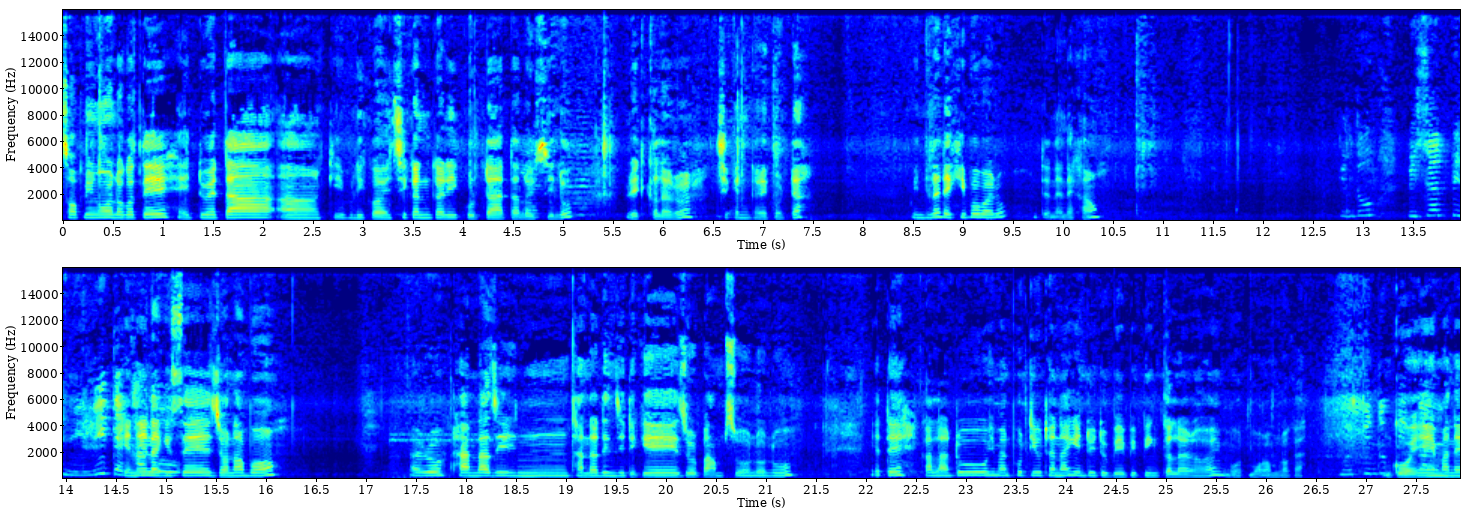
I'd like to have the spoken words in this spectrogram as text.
শ্বপিঙৰ লগতে এইটো এটা কি বুলি কয় চিকেন কাৰী কুৰ্তা এটা লৈছিলোঁ ৰেড কালাৰৰ চিকেন কাৰী কুৰ্তা। পিন্ধিলে দেখিব বাৰু তেনে দেখাওঁ। কেনে লাগিছে জনাব। আৰু ঠাণ্ডা যি ঠাণ্ডা দিন যিটিকে এযোৰ পাম্পছো ল'লোঁ। ইয়াতে কালাৰটো সিমান ফুটি উঠা নাই কিন্তু এইটো বেবী পিংক কালাৰ হয় বহুত মৰম লগা। গৈয়ে মানে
